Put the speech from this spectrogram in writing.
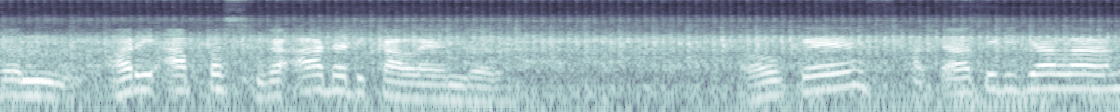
dan hari apes nggak ada di kalender. Oke hati-hati di jalan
